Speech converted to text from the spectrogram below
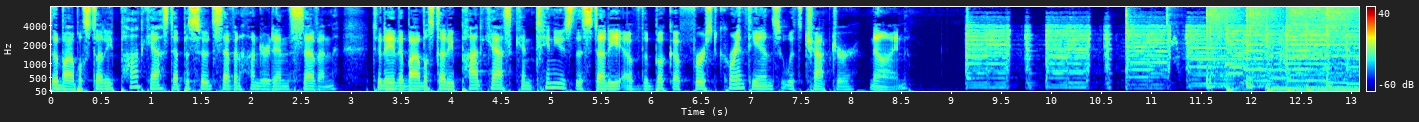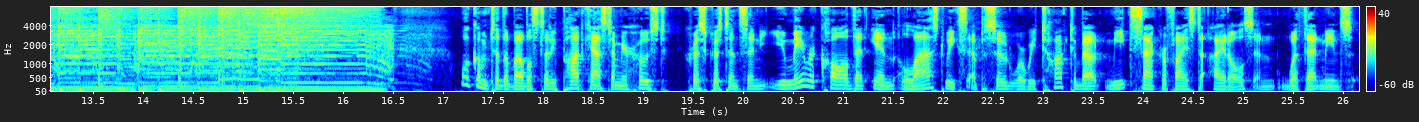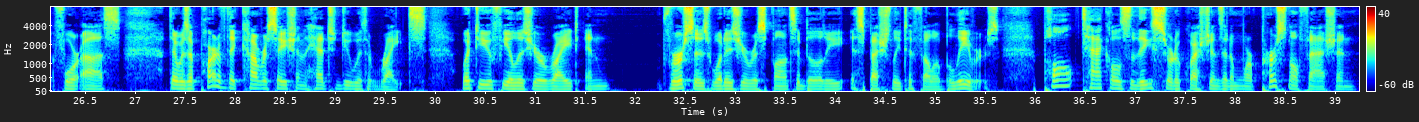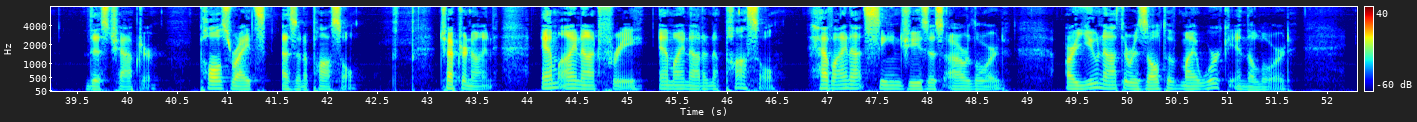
the Bible Study Podcast, episode 707. Today, the Bible Study Podcast continues the study of the book of 1 Corinthians with chapter 9. Welcome to the Bible Study Podcast. I'm your host, Chris Christensen. You may recall that in last week's episode, where we talked about meat sacrificed to idols and what that means for us, there was a part of the conversation that had to do with rights. What do you feel is your right and versus what is your responsibility, especially to fellow believers? Paul tackles these sort of questions in a more personal fashion this chapter. Paul's rights as an apostle. Chapter 9 Am I not free? Am I not an apostle? Have I not seen Jesus our Lord? Are you not the result of my work in the Lord?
